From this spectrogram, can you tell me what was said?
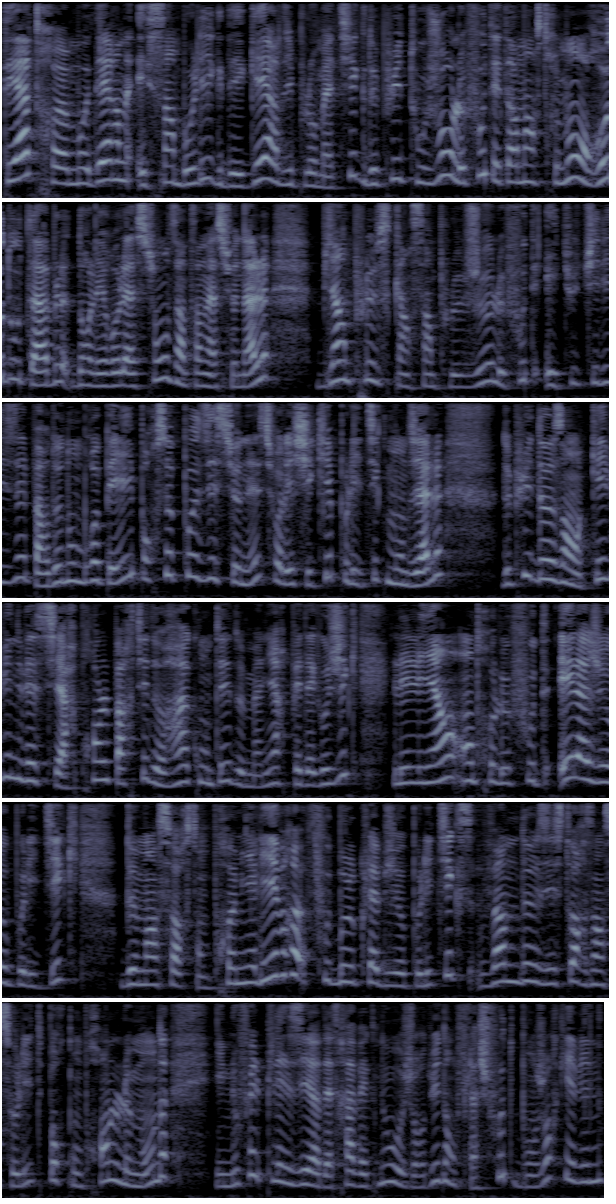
Théâtre moderne et symbolique des guerres diplomatiques, depuis toujours, le foot est un instrument redoutable dans les relations internationales. Bien plus qu'un simple jeu, le foot est utilisé par de nombreux pays pour se positionner sur l'échiquier politique mondial. Depuis deux ans, Kevin Vessière prend le parti de raconter de manière pédagogique les liens entre le foot et la géopolitique. Demain sort son premier livre, Football Club Geopolitics, 22 histoires insolite pour comprendre le monde. Il nous fait le plaisir d'être avec nous aujourd'hui dans Flash Foot. Bonjour Kevin.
